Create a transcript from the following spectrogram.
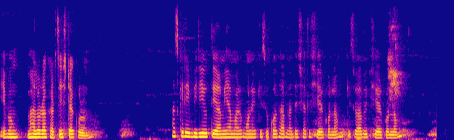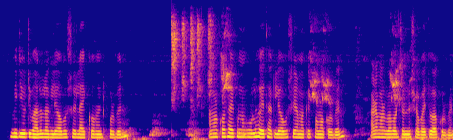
এবং ভালো রাখার চেষ্টা করুন। আজকের এই ভিডিওতে আমি আমার মনের কিছু কথা আপনাদের সাথে শেয়ার করলাম, কিছু আবেগ শেয়ার করলাম। ভিডিওটি ভালো লাগলে অবশ্যই লাইক কমেন্ট করবেন। আমার কথায় কোনো ভুল হয়ে থাকলে অবশ্যই আমাকে ক্ষমা করবেন আর আমার বাবার জন্য সবাই দোয়া করবেন।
